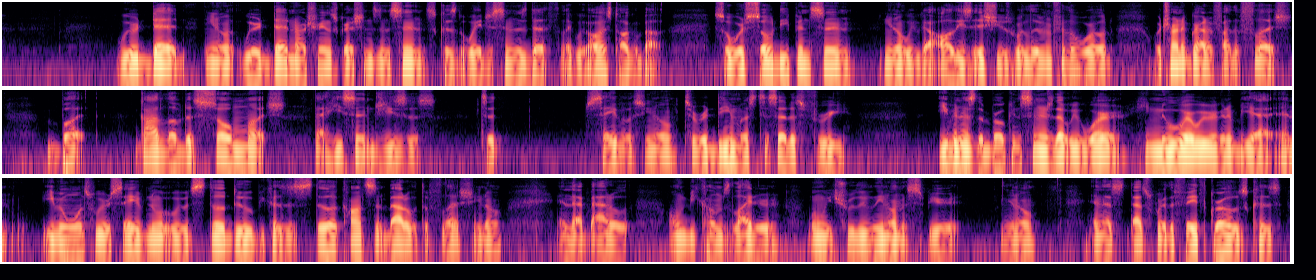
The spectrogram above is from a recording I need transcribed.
we were dead. You know, we were dead in our transgressions and sins because the wage of sin is death, like we always talk about. So we're so deep in sin. You know, we've got all these issues. We're living for the world. We're trying to gratify the flesh. But God loved us so much that He sent Jesus to save us, you know, to redeem us, to set us free even as the broken sinners that we were, he knew where we were going to be at. And even once we were saved, knew what we would still do because it's still a constant battle with the flesh, you know? And that battle only becomes lighter when we truly lean on the Spirit, you know? And that's that's where the faith grows because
